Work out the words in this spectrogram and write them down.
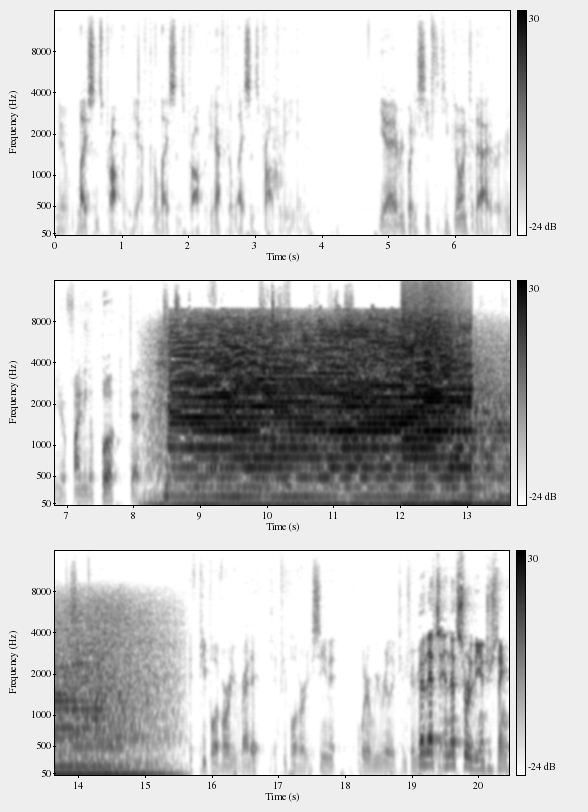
you know, licensed property after licensed property after licensed property, and yeah, everybody seems to keep going to that, or you know, finding a book that. If people have already read it, if people have already seen it, what are we really contributing? And that's to? and that's sort of the interesting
